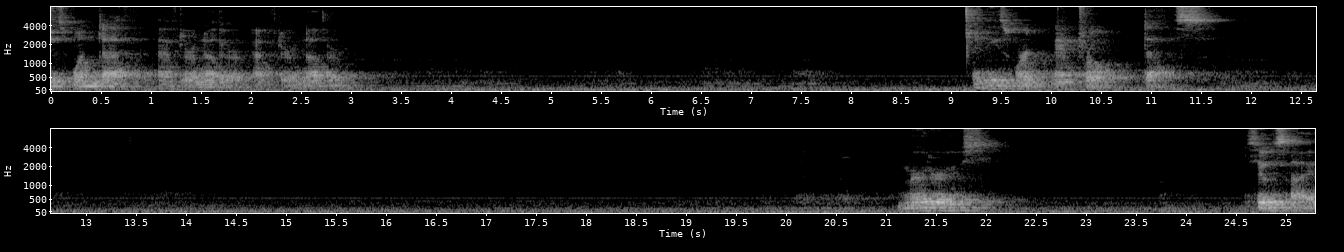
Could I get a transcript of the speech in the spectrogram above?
just one death after another after another. And these weren't natural deaths. Murderers, suicide.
